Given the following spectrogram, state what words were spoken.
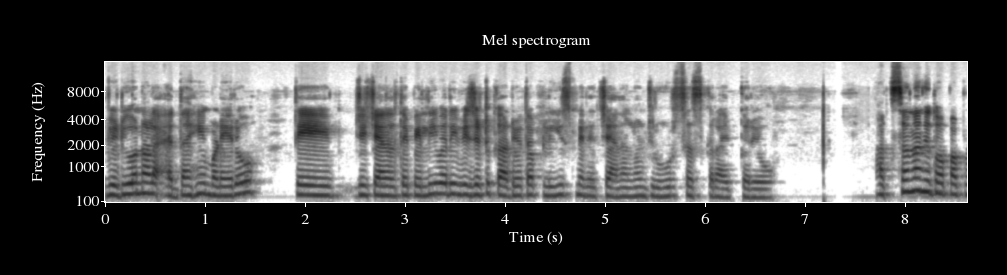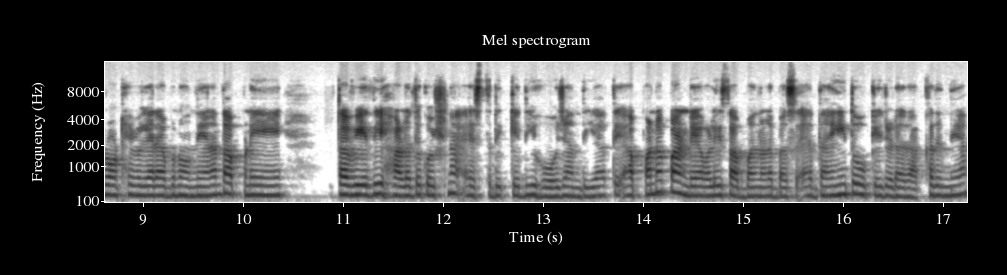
ਵੀਡੀਓ ਨਾਲ ਐਦਾਂ ਹੀ ਬਣੇ ਰਹੋ। ਅਤੇ ਜੇ ਚੈਨਲ ਤੇ ਪਹਿਲੀ ਵਾਰੀ ਵਿਜ਼ਿਟ ਕਰ ਰਹੇ ਹੋ ਤਾਂ ਪਲੀਜ਼ ਮੇਰੇ ਚੈਨਲ ਨੂੰ ਜ਼ਰੂਰ ਸਬਸਕ੍ਰਾਈਬ ਕਰਿਓ। ਅਕਸਰ ਨਾ ਜਦੋਂ ਆਪਾਂ ਪਰੌਂਠੇ ਵਗੈਰਾ ਬਣਾਉਂਦੇ ਆ ਨਾ ਤਾਂ ਆਪਣੇ ਤਵੇ ਦੀ ਹਾਲਤ ਕੁਛ ਨਾ ਇਸ ਤਰੀਕੇ ਦੀ ਹੋ ਜਾਂਦੀ ਆ ਅਤੇ ਆਪਾਂ ਨਾ ਭਾਂਡਿਆਂ ਵਾਲੇ ਸਾਬਣ ਨਾਲ ਬਸ ਇੱਦਾਂ ਹੀ ਧੋ ਕੇ ਜਿਹੜਾ ਰੱਖ ਦਿੰਦੇ ਹਾਂ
